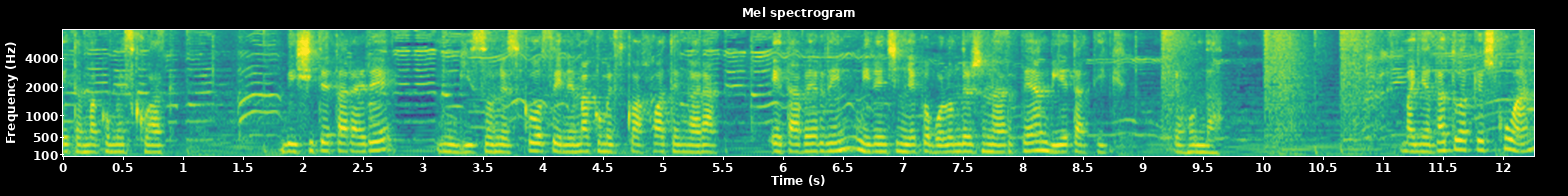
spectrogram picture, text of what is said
eta emakumezkoak. Bisitetara ere gizonezko zein emakumezkoa joaten gara, eta berdin mirentxineko bolondresen artean bietatik egon da. Baina datuak eskuan,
